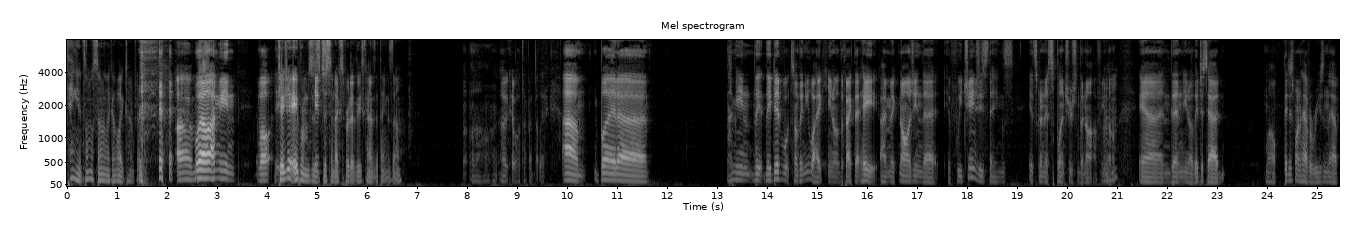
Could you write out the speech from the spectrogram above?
Dang it, it's almost sounding like I like time travel. um, well, I mean, well, J.J. Abrams is just an expert at these kinds of things, though. Oh, okay, we'll talk about that later. Um, but uh, I mean, they they did something you like. You know, the fact that hey, I'm acknowledging that if we change these things, it's going to splinter something off. You know, Mhm. and then you know they just had, well, they just wanted to have a reason to have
